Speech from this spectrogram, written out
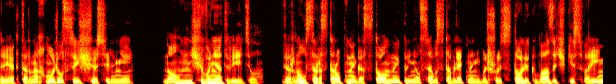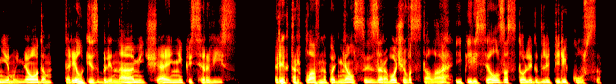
Ректор нахмурился еще сильнее, но он ничего не ответил, Вернулся расторопный Гастон и принялся выставлять на небольшой столик вазочки с вареньем и медом, тарелки с блинами, чайник и сервиз. Ректор плавно поднялся из-за рабочего стола и пересел за столик для перекуса.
